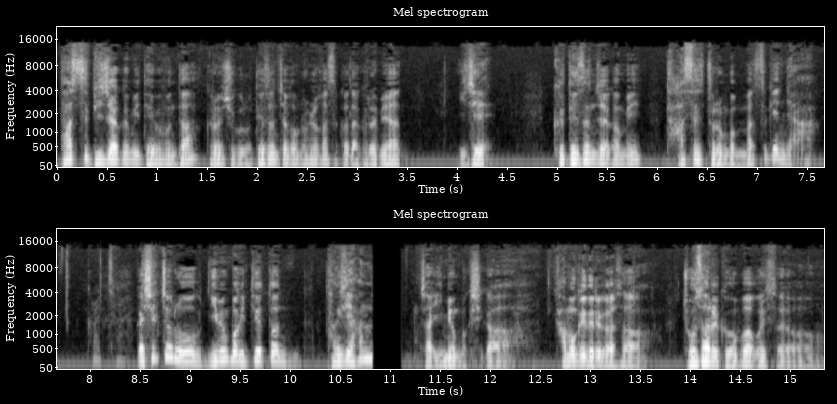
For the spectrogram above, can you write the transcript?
다스 비자금이 대부분 다 그런 식으로 대선 자금으로 흘러갔을 거다 그러면 이제 그 대선 자금이 다스에서 들어온 것만 쓰겠냐. 그렇죠. 그러니까 실제로 이명박이 뛰었던 당시 한, 자, 이명박 씨가 감옥에 들어가서 조사를 거부하고 있어요.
